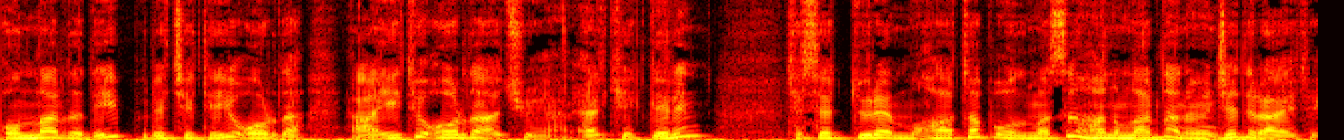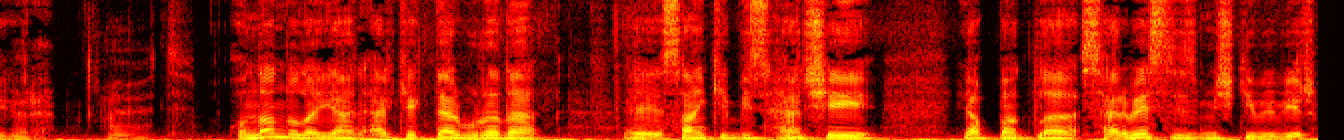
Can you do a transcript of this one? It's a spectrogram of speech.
Onlar da deyip reçeteyi orada, ayeti orada açıyor yani. Erkeklerin tesettüre muhatap olması hanımlardan öncedir ayete göre. Evet. Ondan dolayı yani erkekler burada e, sanki biz her şeyi yapmakla serbestizmiş gibi bir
